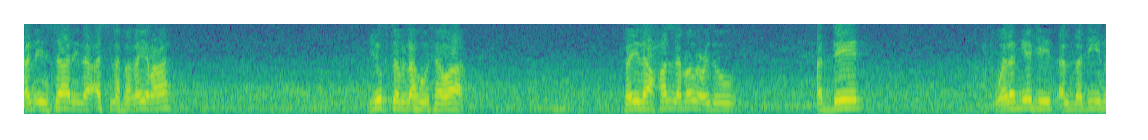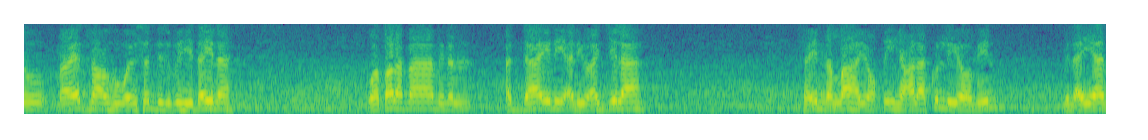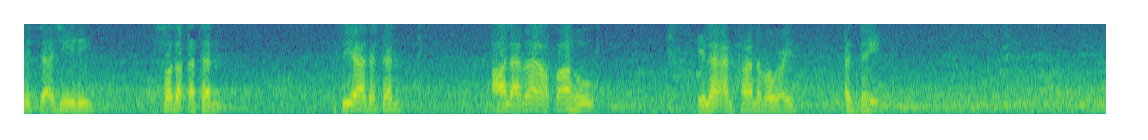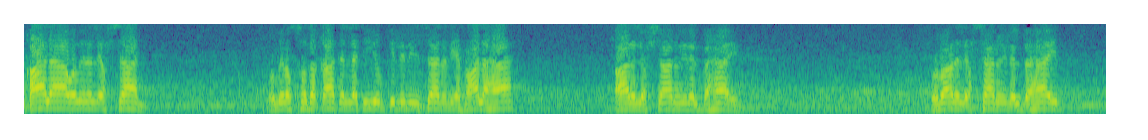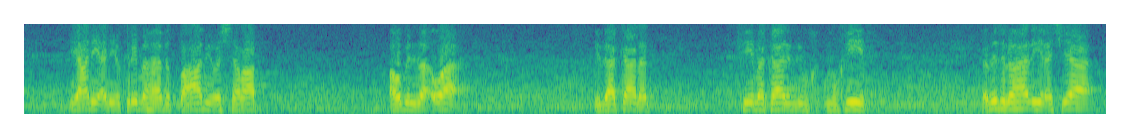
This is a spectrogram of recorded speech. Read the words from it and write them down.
الإنسان إذا أسلف غيره يكتب له ثواب. فإذا حل موعد الدين ولم يجد المدين ما يدفعه ويسدد به دينه وطلب من الدائن أن يؤجله فإن الله يعطيه على كل يوم من أيام التأجيل صدقة زيادة على ما أعطاه إلى أن حان موعد الدين. قال ومن الإحسان ومن الصدقات التي يمكن للإنسان أن يفعلها قال الإحسان إلى البهائم. ومعنى الإحسان إلى البهائم يعني أن يكرمها بالطعام والشراب أو بالمأوى. إذا كانت في مكان مخيف. فمثل هذه الأشياء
